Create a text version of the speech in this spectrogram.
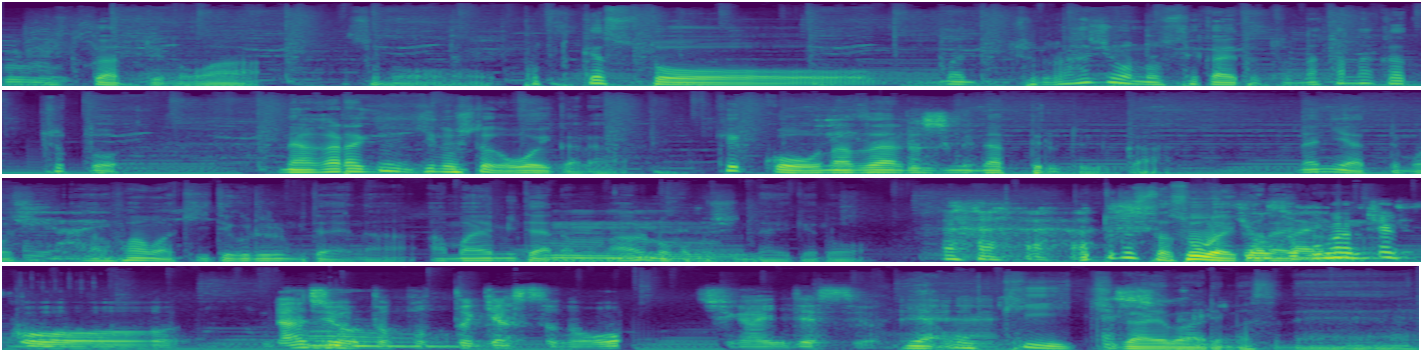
うんいくかっていうのは、そのポッドキャスト、まあ、ちょっとラジオの世界だとなかなかちょっとながら聞きの人が多いから、結構おなざりになってるというか、何やってもし、はいはい。ファンは聞いてくれるみたいな甘えみたいなものがあるのかもしれないけど、ポッドキャストはそうはいかない。そこが結構、ラジオとポッドキャストの違いですよね。いや、大きい違いはありますね。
